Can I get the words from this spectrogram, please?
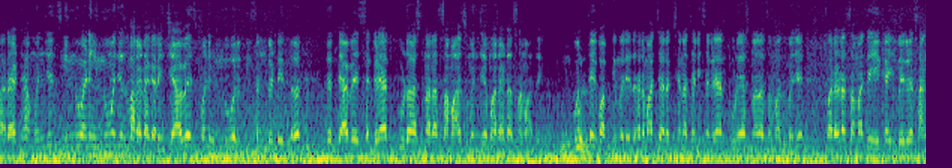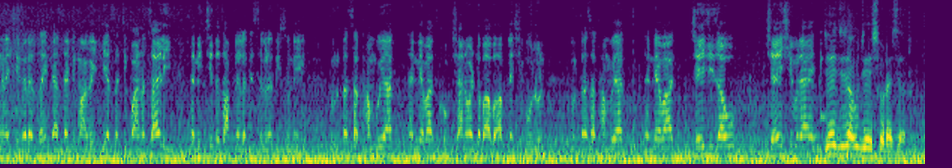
मराठा म्हणजेच हिंदू आणि हिंदू म्हणजेच मराठा. कारण ज्यावेळेस पण हिंदूवरती संकट येतं तर त्यावेळेस सगळ्यात पुढे असणारा समाज म्हणजे मराठा समाज आहे. प्रत्येक बाबतीमध्ये धर्माच्या रक्षणासाठी सगळ्यात पुढे असणारा समाज म्हणजे मराठा समाज हे काही वेगळं सांगण्याची गरज नाही. त्यासाठी मागे इतिहासाची पानं चाळली तर निश्चितच आपल्याला ते सगळं दिसून येईल. तुर्तासा थांबूयात. धन्यवाद. खूप छान वाटलं बाबा आपल्याशी बोलून. तुर्तासा थांबूयात. धन्यवाद. जय जिजाऊ. जय शिवराय. जय जिजाऊ जय शिवराय सर.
